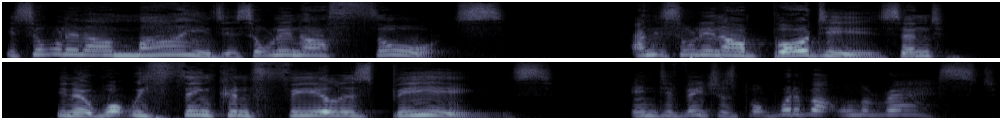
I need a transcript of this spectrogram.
It's all in our minds, it's all in our thoughts, and it's all in our bodies and, you know, what we think and feel as beings, individuals. But what about all the rest?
